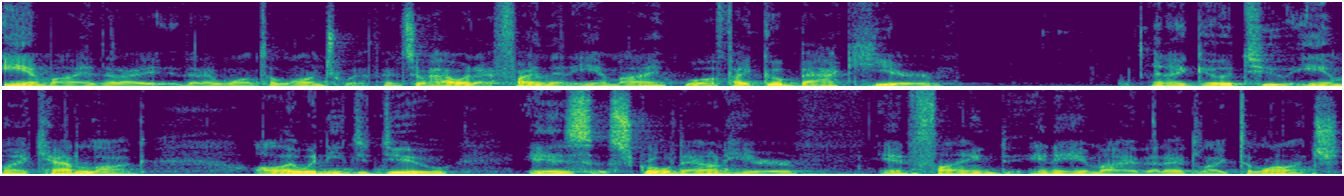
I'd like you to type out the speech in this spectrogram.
AMI that I that I want to launch with. And so how would I find that AMI? Well, if I go back here and I go to AMI catalog, all I would need to do is scroll down here and find an AMI that I'd like to launch.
